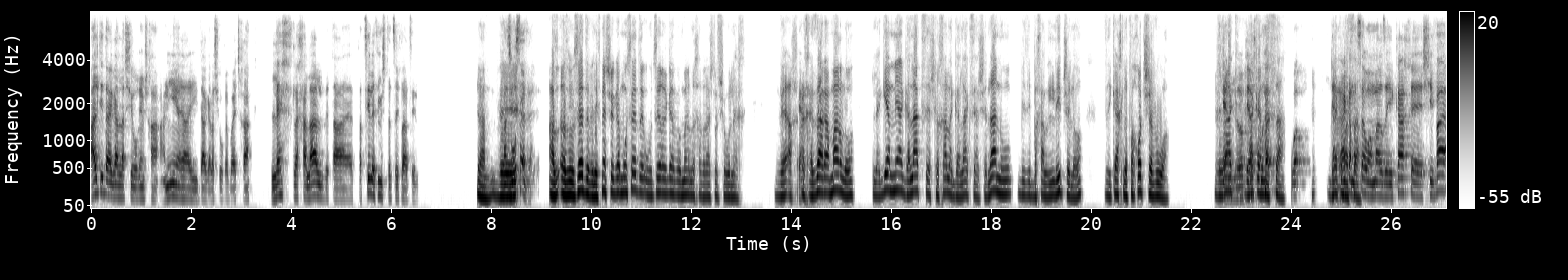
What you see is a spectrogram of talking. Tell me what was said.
אל תדאג על השיעורים שלך אני אדאג על השיעורי בית שלך לך לחלל ותציל את מי שאתה צריך להציל כן, ו... אז הוא עושה את זה אז, אז הוא עושה את זה ולפני שגם הוא עושה את זה הוא עוצר רגע ואומר לחברה שלו שהוא הולך והחייזר כן. אמר לו להגיע מהגלקסיה שלך לגלקסיה שלנו, בחללית שלו, זה ייקח לפחות שבוע. כן, רק, רק המסע. רק, המסע. הוא אמר, זה ייקח uh, שבעה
